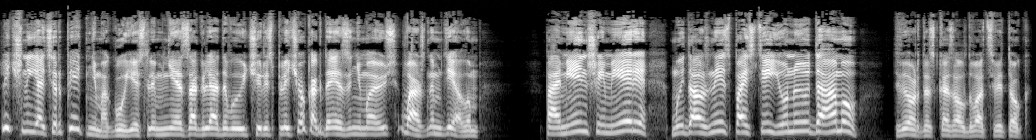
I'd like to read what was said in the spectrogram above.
«Лично я терпеть не могу, если мне заглядывают через плечо, когда я занимаюсь важным делом. По меньшей мере мы должны спасти юную даму», — твердо сказал Два Цветок.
